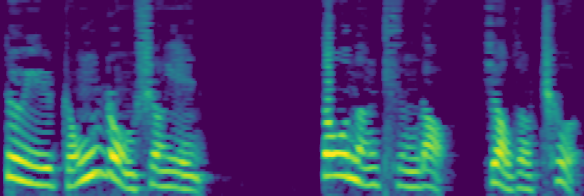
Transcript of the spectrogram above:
对于种种声音都能听到，叫做彻。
